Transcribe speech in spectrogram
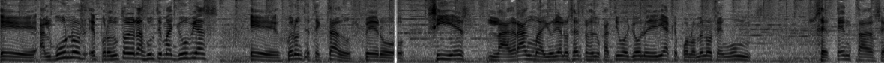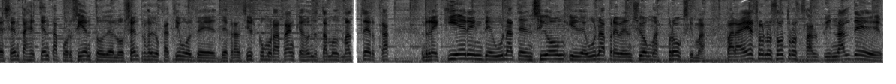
Eh, algunos, eh, producto de las últimas lluvias, fueron detectados, pero sí es la gran mayoría de los centros educativos, yo le diría que por lo menos en un 70, 60, 70% de los centros educativos de, Francisco Morazán, que es donde estamos más cerca, requieren de una atención y de una prevención más próxima. Para eso nosotros al final de,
